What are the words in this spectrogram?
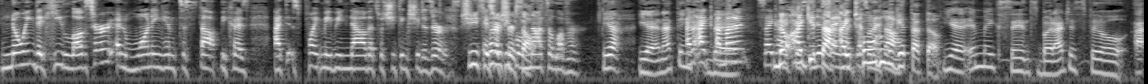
knowing that he loves her and wanting him to stop because at this point, maybe now that's what she thinks she deserves. She needs to is for punish people herself. not to love her. Yeah. Yeah, and I think And I, that, I'm not a psychiatrist. No, I get that. saying, I like, that's what totally thought. get that though. Yeah, it makes sense, but I just feel I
